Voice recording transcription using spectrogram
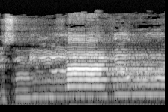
بسم الله الرحمن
